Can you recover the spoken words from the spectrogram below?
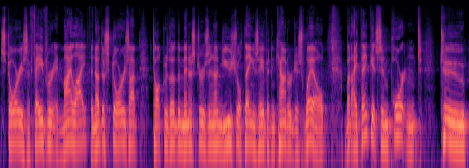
stories of favor in my life and other stories I've talked with other ministers and unusual things they've encountered as well, but I think it's important to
